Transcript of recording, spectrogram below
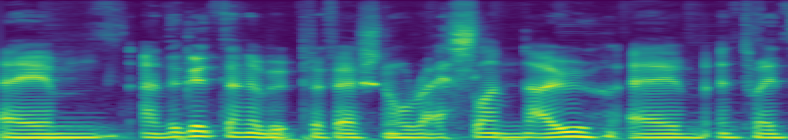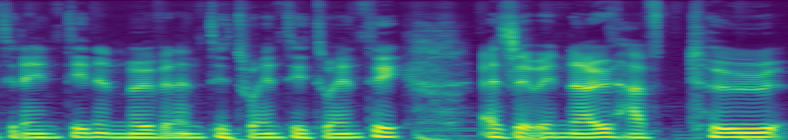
Um, and the good thing about professional wrestling now um, in 2019 and moving into 2020 is that we now have two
